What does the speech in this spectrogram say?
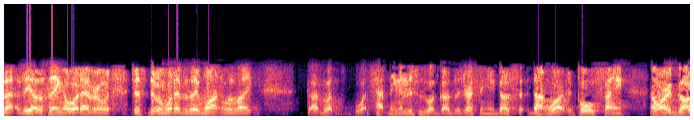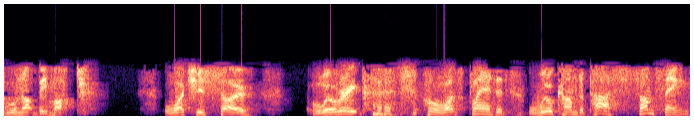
that, the other thing or whatever, and we're just doing whatever they want. And we're like, God, what, what's happening? And this is what God's addressing here. God, don't worry, Paul's saying, don't worry, God will not be mocked. What you sow will reap. What's planted will come to pass. Some things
